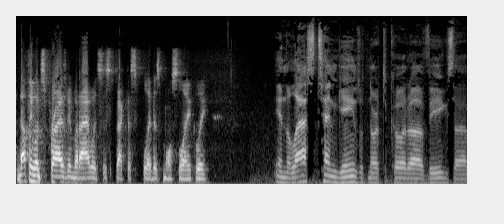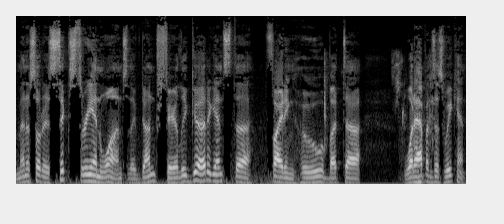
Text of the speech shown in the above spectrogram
nothing would surprise me, but I would suspect a split is most likely. In the last ten games with North Dakota Vigs, uh, Minnesota is six three and one, so they've done fairly good against the uh, Fighting Who. But uh, what happens this weekend?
